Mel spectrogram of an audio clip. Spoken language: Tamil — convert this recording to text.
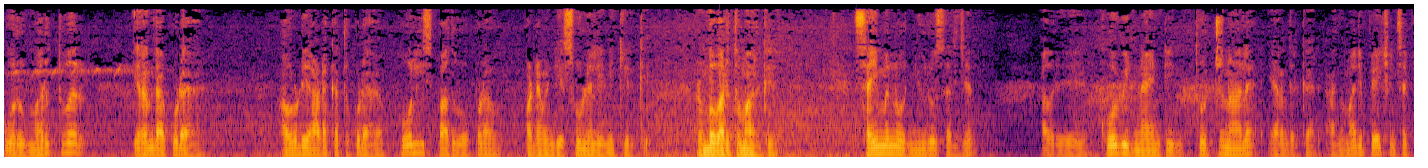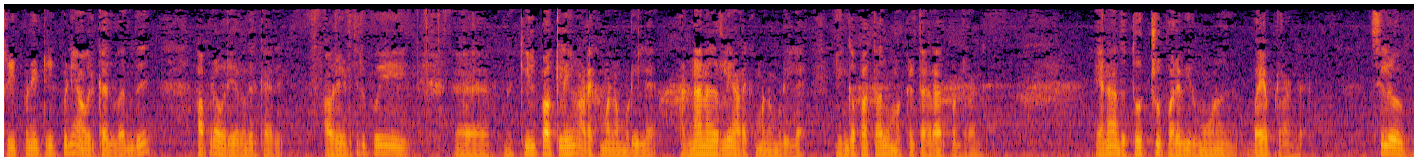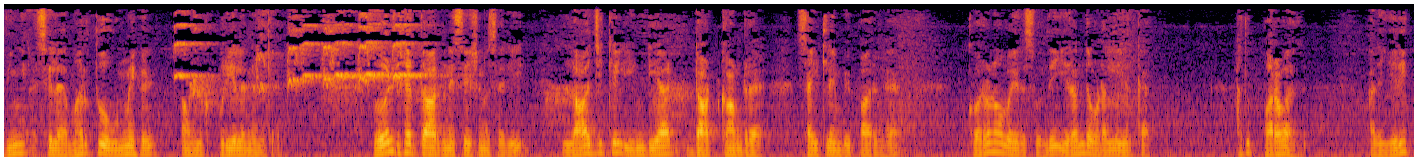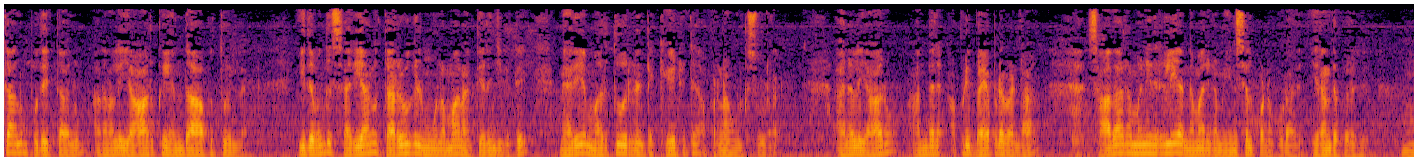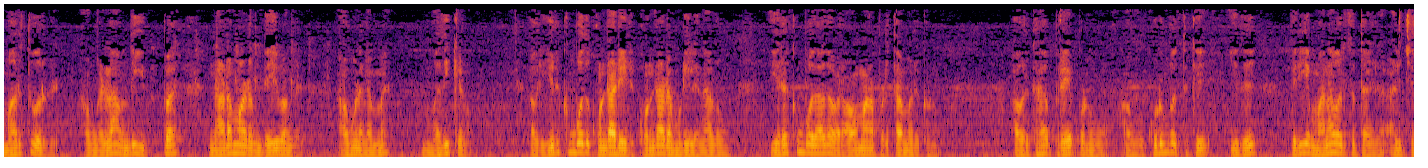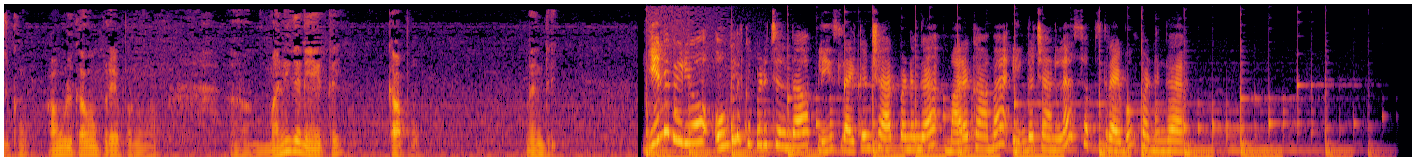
ஒரு மருத்துவர் இறந்தா கூட அவருடைய அடக்கத்தை கூட போலீஸ் பாதுகாப்போட பண்ண வேண்டிய சூழ்நிலை இன்னைக்கு இருக்கு. ரொம்ப வருத்தமா இருக்கு. சைமன் ஒரு நியூரோ சர்ஜன். அவர் கோவிட் நைன்டீன் தொற்றுனால இறந்திருக்காரு. அந்த மாதிரி பேஷண்ட்ஸை ட்ரீட் பண்ணி ட்ரீட் பண்ணி அவருக்கு அது வந்து அப்புறம் அவர் இறந்திருக்காரு. அவரை எடுத்துகிட்டு போய் அஹ், கீழ்ப்பாக்கிலையும் அடக்கம் பண்ண முடியல. அண்ணா நகர்லையும் அடக்கம் பண்ண முடியல. எங்கே பார்த்தாலும் மக்கள் தகராறு பண்ணுறாங்க ஏன்னா அந்த தொற்று பரவிடுமோன்னு பயப்படுறாங்க. சில விங் சில மருத்துவ உண்மைகள் அவங்களுக்கு புரியலைன்னு நினைக்கிறேன். வேர்ல்ட் ஹெல்த் ஆர்கனைசேஷனும் சரி லாஜிக்கல் இந்தியா டாட் காம்ன்ற சைட்லையும் போய் பாருங்க. கொரோனா வைரஸ் வந்து இறந்த உடலில் இருக்காது. அது பரவாது. அதை எரித்தாலும் புதைத்தாலும் அதனால் யாருக்கும் எந்த ஆபத்தும் இல்லை. இதை வந்து சரியான தரவுகள் மூலமாக நான் தெரிஞ்சுக்கிட்டு நிறைய மருத்துவர்கள்ட்ட கேட்டுட்டு அப்புறம் நான் உங்களுக்கு சொல்கிறேன் அதனால யாரும் அந்த அப்படி பயப்பட வேண்டாம். சாதாரண மனிதர்களே அந்த மாதிரி நம்ம இன்சல்ட் பண்ணக்கூடாது. இறந்த பிறகு மருத்துவர்கள் அவங்கெல்லாம் வந்து இப்போ நடமாடும் தெய்வங்கள் அவங்கள நம்ம மதிக்கணும். அவர் இருக்கும்போது கொண்டாடி கொண்டாட முடியலனாலும் இறக்கும்போதாவது அவர் அவமானப்படுத்தாமல் இருக்கணும். அவருக்காக ப்ரே பண்ணுவோம். அவங்க குடும்பத்துக்கு இது பெரிய மன வருத்தத்தை அளிச்சிருக்கும். அவங்களுக்காகவும் ப்ரே பண்ணுவோம். மனித நேயத்தை காப்போம். நன்றி. இந்த வீடியோ உங்களுக்கு பிடிச்சிருந்தா ப்ளீஸ் லைக் அண்ட் ஷேர் பண்ணுங்க. மறக்காம எங்க சேனலை சப்ஸ்கிரைபும் பண்ணுங்க.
